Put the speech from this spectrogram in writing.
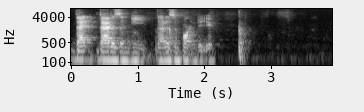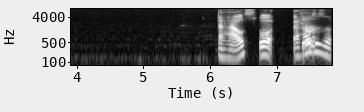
That that is a need. That is important to you. A house? Well a sure. house is a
